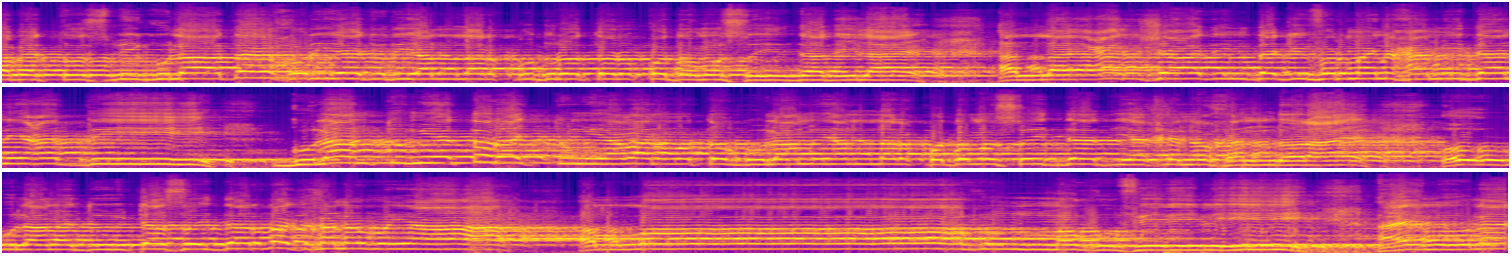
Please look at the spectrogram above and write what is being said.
ভাবে তসবি গুলা আদায় করিয়া যদি আল্লাহর কুদরতর কদম সজদা দিলায়, আল্লাহ আরশে আদিম তাকি ফরমাইন, হামিদানি আব্দি, গুলাম তুমি এত রাত তুমি আমার মতো গুলামি আল্লাহর কদম সজদা দিয়া কেন খান ধরায় ও গুলামে দুইটা সজদার মাঝখানে বইয়া, আল্লাহুম্মা গফিরলি আয় মৌলা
